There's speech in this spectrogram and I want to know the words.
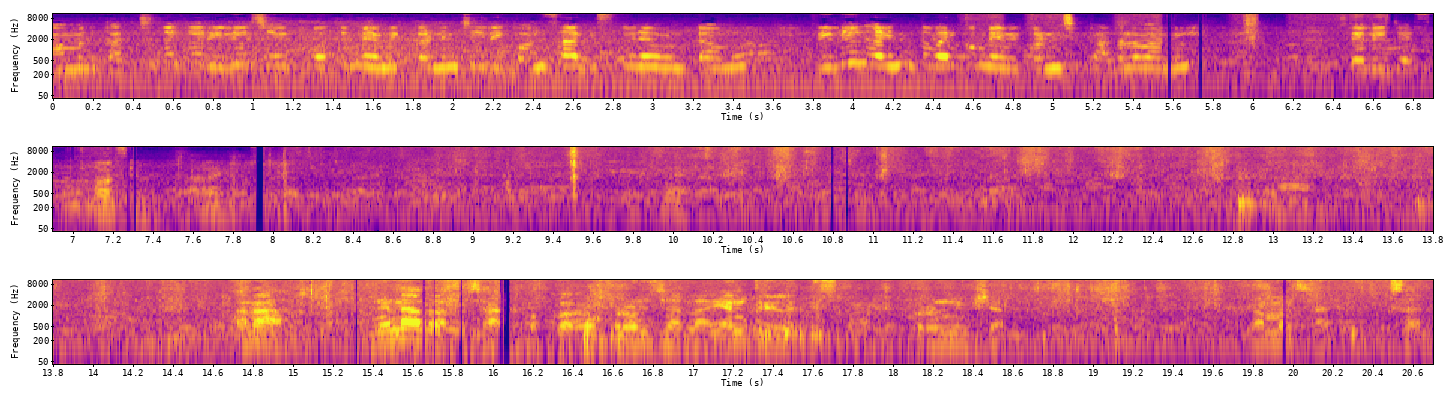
మమ్మల్ని ఖచ్చితంగా రిలీవ్ చేయకపోతే మేము ఇక్కడ నుంచి ఇది కొనసాగిస్తూనే ఉంటాము. రిలీజ్ అయినంత వరకు మేము ఇక్కడ నుంచి కదలమని తెలియజేసుకుంటాం ఓకే అన్నా నినాదాలు సార్. ఒక ఒక రెండు సార్లు ఎంట్రీలో తీసుకోండి. ఒక రెండు నిమిషాలు. రమ్మని సార్ ఒకసారి.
